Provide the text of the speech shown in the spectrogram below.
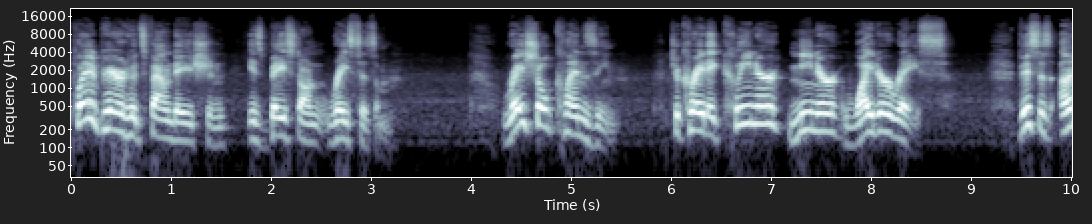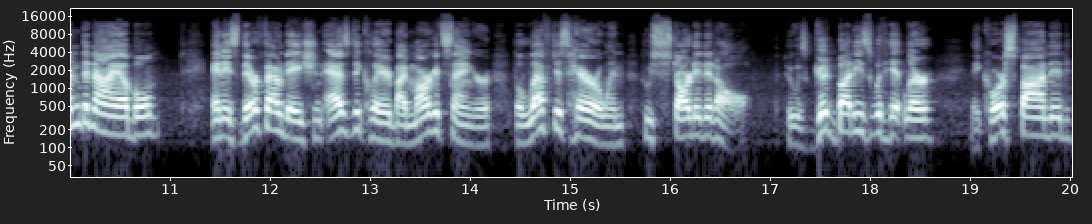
Planned Parenthood's foundation is based on racism, racial cleansing, to create a cleaner, meaner, whiter race. This is undeniable and is their foundation as declared by Margaret Sanger, the leftist heroine who started it all, who was good buddies with Hitler. They corresponded,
